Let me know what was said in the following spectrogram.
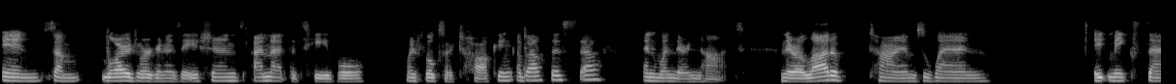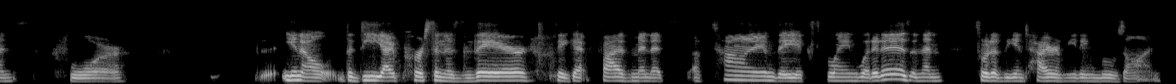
in some large organizations, I'm at the table when folks are talking about this stuff and when they're not. And there are a lot of times when it makes sense for you know, the DEI person is there, they get five minutes of time, they explain what it is, and then sort of the entire meeting moves on.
